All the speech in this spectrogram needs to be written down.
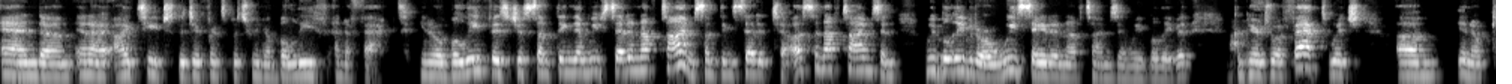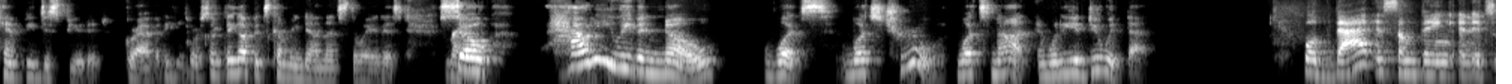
And um, and I, I, teach the difference between a belief and a fact. You know a belief is just something that we've said enough times something said it to us enough times and we believe it or we say it enough times and we believe it compared to a fact which um, you know can't be disputed. Gravity throw something up it's coming down that's the way it is. Right. so how do you even know what's what's true what's not and what do you do with that well, that is something, and it's,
